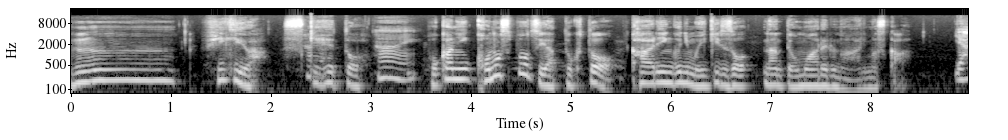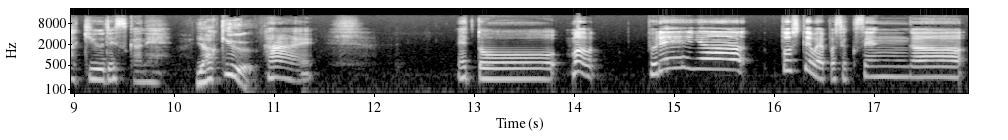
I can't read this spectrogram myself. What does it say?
うーん。フィギュア、スケート。はい、他にこのスポーツやっとくとカーリングにも生きるぞなんて思われるのはありますか？野球ですかね。野球？はい。えっとまあプレイヤーとしてはやっぱ作戦が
